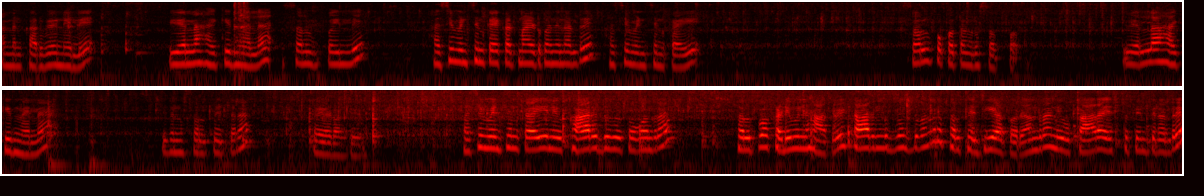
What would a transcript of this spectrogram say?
ಆಮೇಲೆ ಕರಿಬೇವಿನ ಎಲೆ, ಇವೆಲ್ಲ ಹಾಕಿದ್ಮೇಲೆ ಸ್ವಲ್ಪ ಇಲ್ಲಿ ಹಸಿ ಮೆಣಸಿನ್ಕಾಯಿ ಕಟ್ ಮಾಡಿ ಇಟ್ಕೊಂಡಿನಲ್ರಿ. ಹಸಿ ಮೆಣಸಿನ್ಕಾಯಿ. ಸ್ವಲ್ಪ ಕೊತ್ತಂಬರಿ ಸೊಪ್ಪು. ಇವೆಲ್ಲ ಹಾಕಿದ್ಮೇಲೆ ಇದನ್ನು ಸ್ವಲ್ಪ ಈ ಥರ ಹಸಿ ಹಸಿಮೆಣ್ಸಿನ್ಕಾಯಿ ನೀವು ಖಾರ ಇದ್ದದ್ದು ತೊಗೊಂಡ್ರೆ ಸ್ವಲ್ಪ ಕಡಿಮೆನೇ ಹಾಕ್ರಿ. ಖಾರ ಇಲ್ಲದ್ದು ಬಂದರೆ ಸ್ವಲ್ಪ ಹೆಚ್ಚಿಗೆ ಹಾಕೋರಿ. ಅಂದ್ರೆ ನೀವು ಖಾರ ಎಷ್ಟು ತಿಂತೀರಲ್ರಿ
